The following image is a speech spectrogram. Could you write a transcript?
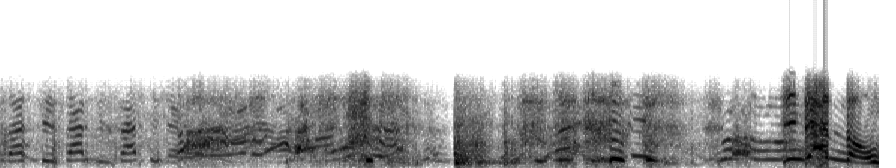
Starczy, starczy, starczy. I dedną!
